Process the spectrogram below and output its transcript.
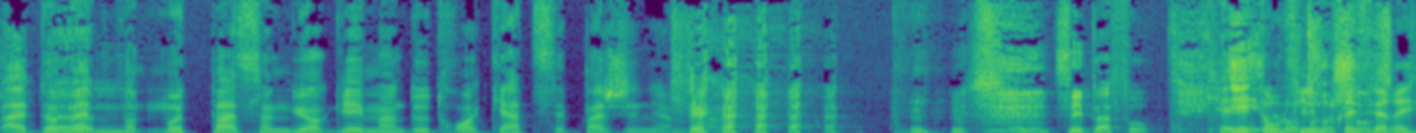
Bah, de mettre Euh, comme mot de passe Hunger Game 1, 2, 3, 4, c'est pas génial. C'est pas faux. Quel Et est ton film préféré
